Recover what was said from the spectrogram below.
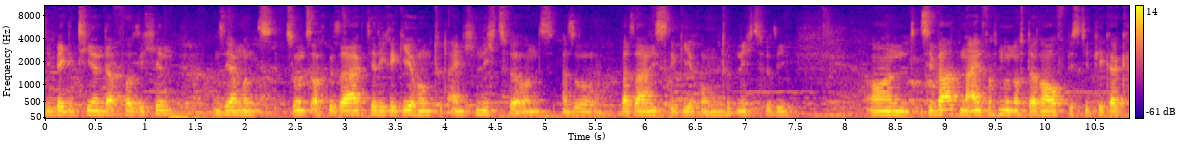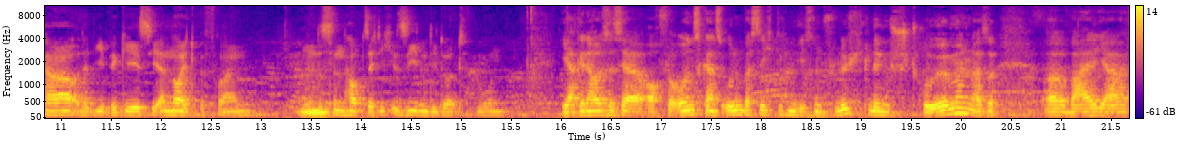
die vegetieren da vor sich hin und sie haben uns zu uns auch gesagt, ja die Regierung tut eigentlich nichts für uns. Also Basanis Regierung tut nichts für sie. Und sie warten einfach nur noch darauf, bis die PKK oder die YPG sie erneut befreien. Und das sind hauptsächlich Jesiden, die dort wohnen. Ja, genau, das ist ja auch für uns ganz unübersichtlich in diesen Flüchtlingsströmen, also äh, weil ja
